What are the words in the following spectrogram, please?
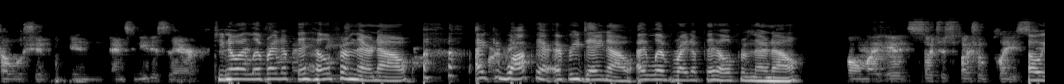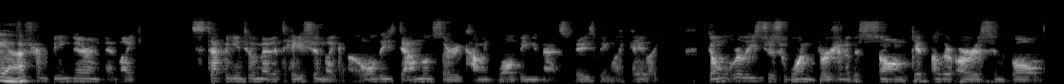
fellowship in Encinitas. There. Do you know I live right up the hill from there now? I can walk there every day now. I live right up the hill from there now. Oh my! It's such a special place. Oh yeah. Just from being there and, and like stepping into a meditation, like all these downloads started coming while being in that space, being like, hey, like don't release just one version of a song. Get other artists involved.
